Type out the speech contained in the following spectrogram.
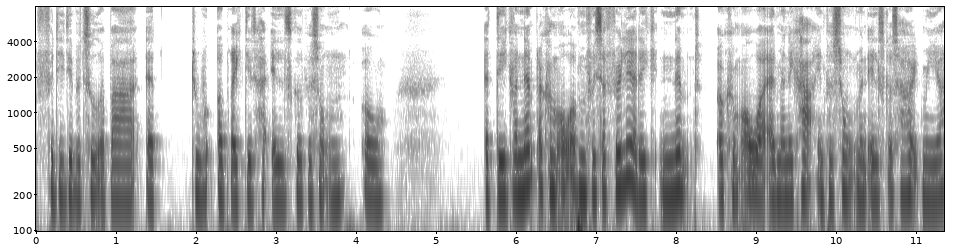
Fordi det betyder bare, at du oprigtigt har elsket personen, og at det ikke var nemt at komme over dem, for selvfølgelig er det ikke nemt at komme over, at man ikke har en person, man elsker så højt mere.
